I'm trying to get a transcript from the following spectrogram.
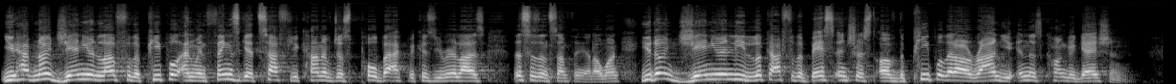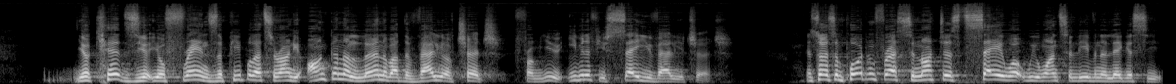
You have no genuine love for the people, and when things get tough, you kind of just pull back because you realize this isn't something that I want. You don't genuinely look out for the best interest of the people that are around you in this congregation. Your kids, your, your friends, the people that surround you aren't going to learn about the value of church from you, even if you say you value church. And so it's important for us to not just say what we want to leave in a legacy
